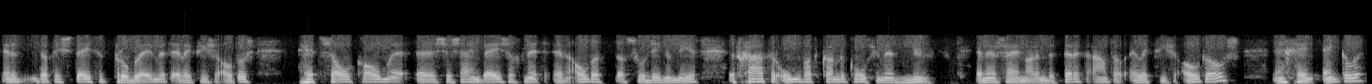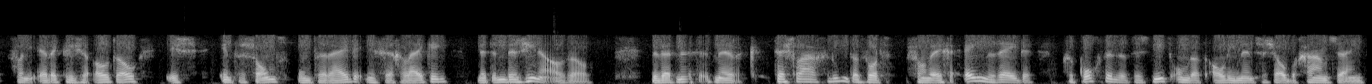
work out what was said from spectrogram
En het- dat is steeds het probleem met elektrische auto's. Het zal komen, eh, ze zijn bezig met en al dat, dat soort dingen meer. Het gaat erom, wat kan de consument nu? En er zijn maar een beperkt aantal elektrische auto's... en geen enkele van die elektrische auto is interessant om te rijden... in vergelijking met een benzineauto. Er werd net het merk Tesla genoemd. Dat wordt vanwege één reden gekocht. En dat is niet omdat al die mensen zo begaan zijn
